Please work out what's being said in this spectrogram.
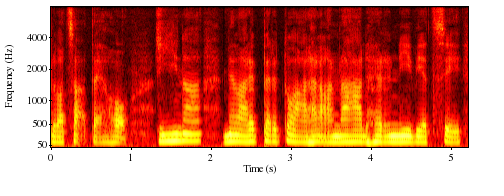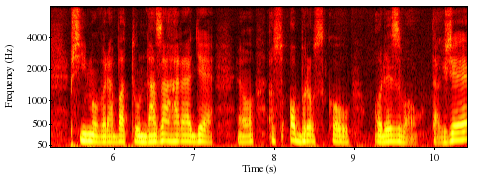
28. října, měla repertoár, hrála nádherné věci přímo v Rabatu na zahradě jo, s obrovskou odezvou. Takže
